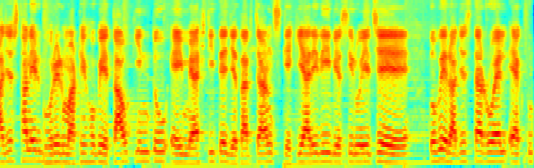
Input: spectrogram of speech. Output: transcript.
রাজস্থানের ঘোরের মাঠে হবে। তাও কিন্তু এই ম্যাচটিতে জেতার চান্স কেকিআরেরই বেশি রয়েছে। তবে রাজস্থান রয়্যাল একটু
